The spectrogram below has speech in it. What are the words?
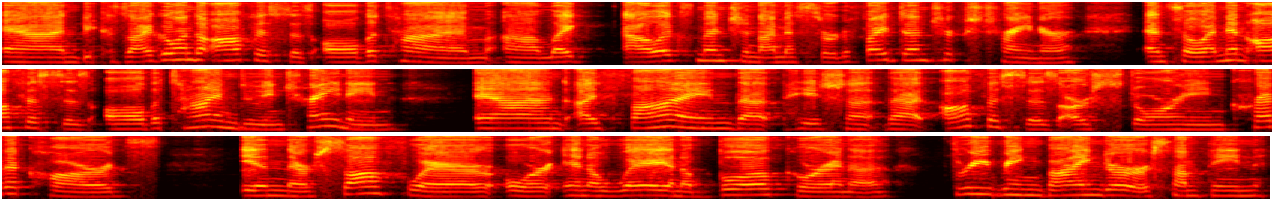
And because I go into offices all the time, uh, like Alex mentioned, I'm a certified Dentrix trainer. And so I'm in offices all the time doing training. And I find that patient, that offices are storing credit cards in their software or in a way in a book or in a three ring binder or something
